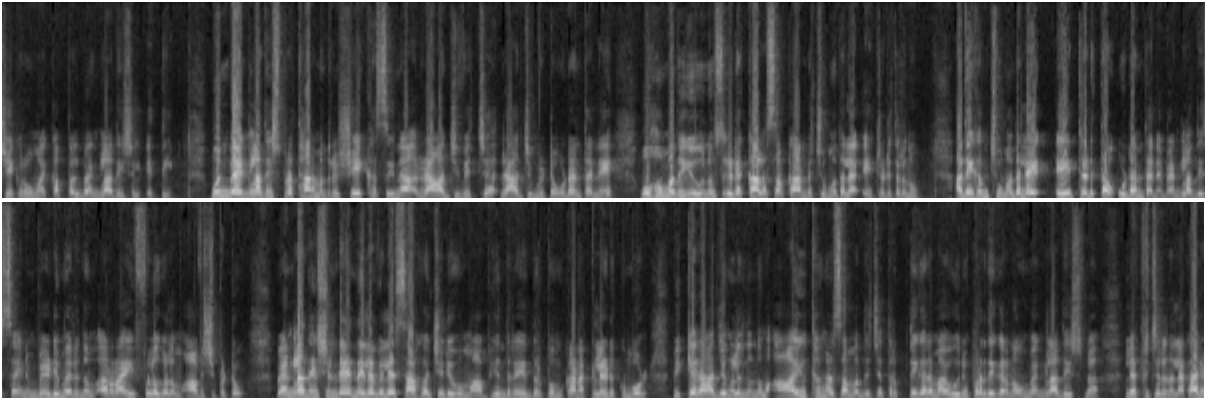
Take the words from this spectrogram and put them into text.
ശേഖരവുമായി കപ്പൽ ബംഗ്ലാദേശിൽ എത്തി. മുൻ ബംഗ്ലാദേശ് പ്രധാനമന്ത്രി ഷെയ്ഖ് ഹസീന രാജിവെച്ച് രാജ്യം വിട്ട ഉടൻ തന്നെ മുഹമ്മദ് യൂനുസ് ഇടക്കാല സർക്കാരിന്റെ ചുമതല ഏറ്റെടുത്തിരുന്നു. അദ്ദേഹം ചുമതല ഏറ്റെടുത്ത ഉടൻ തന്നെ ബംഗ്ലാദേശ് സൈന്യം വെടിമരുന്നും റൈഫിളുകളും ആവശ്യപ്പെട്ടു. ബംഗ്ലാദേശിന്റെ നിലവിലെ സാഹചര്യവും ആഭ്യന്തര എതിർപ്പും കണക്കിലെടുക്കുമ്പോൾ മിക്ക രാജ്യങ്ങളിൽ നിന്നും ആയുധങ്ങൾ സംബന്ധിച്ച് തൃപ്തികരമായ ഒരു പ്രതികരണവും ബംഗ്ലാദേശിന് ലഭിച്ചിരുന്നില്ല. കാര്യം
